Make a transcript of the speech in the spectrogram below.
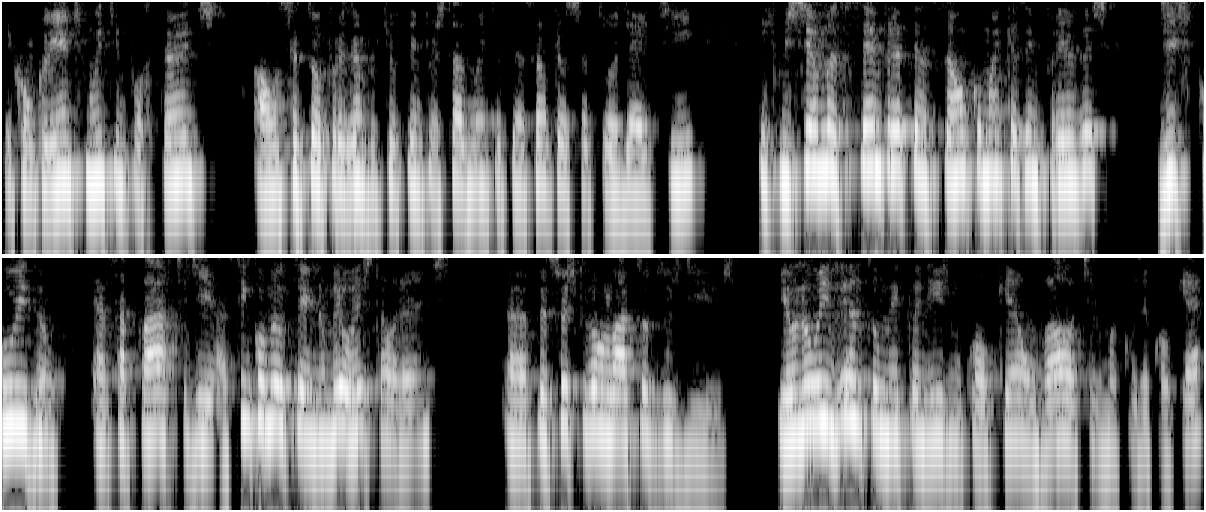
e com clientes muito importantes, há um setor, por exemplo, que eu tenho prestado muita atenção, que é o setor de IT, e que me chama sempre a atenção como é que as empresas descuidam essa parte de, assim como eu tenho no meu restaurante, pessoas que vão lá todos os dias, eu não invento um mecanismo qualquer, um voucher, uma coisa qualquer,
